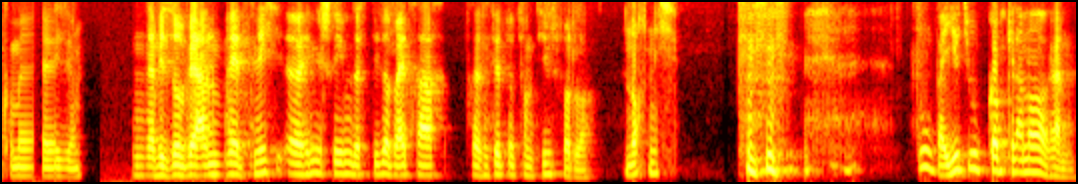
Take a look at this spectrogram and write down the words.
Kommerzialisieren. Na, wieso? Wir haben jetzt nicht äh, hingeschrieben, dass dieser Beitrag präsentiert wird vom Teamsportler. Noch nicht. Du, bei YouTube kommt kein anderer ran.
